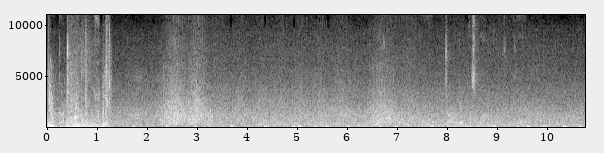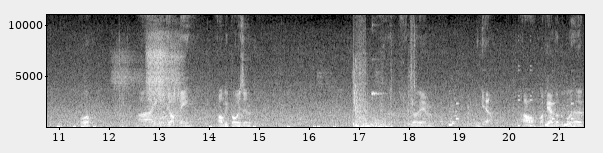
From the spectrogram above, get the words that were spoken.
Oh, gotcha. Try and get this one if we can. Oh, I got me. I'll be poisoned. Got him. Yeah. Lucky I've got the blue herb.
